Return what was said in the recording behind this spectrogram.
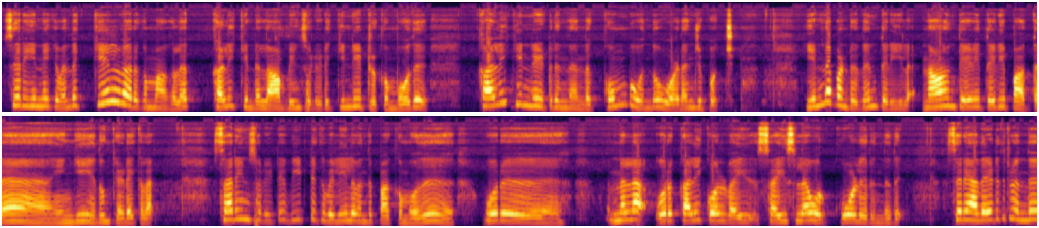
சரி இன்றைக்கி வந்து கேழ்வரகு களி கிண்டலாம் அப்படின்னு சொல்லிட்டு கிண்டிகிட்டு இருக்கும்போது களி கிண்டிகிட்டு இருந்த அந்த கொம்பு வந்து உடஞ்சி போச்சு. என்ன பண்ணுறதுன்னு தெரியல. நானும் தேடி தேடி பார்த்தேன். எங்கேயும் எதுவும் கிடைக்கல. சரின்னு சொல்லிட்டு வீட்டுக்கு வெளியில் வந்து பார்க்கும்போது ஒரு நல்லா ஒரு களிக்கோல் வை சைஸில் ஒரு கோல் இருந்தது. சரி அதை எடுத்துகிட்டு வந்து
